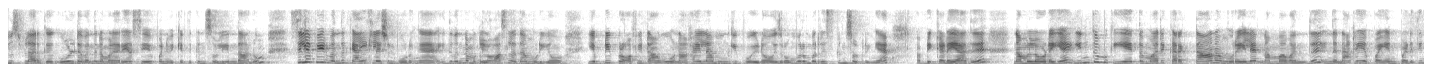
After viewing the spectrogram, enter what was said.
யூஸ்ஃபுல்லாக இருக்குது கோல்டை வந்து நம்ம நிறையா சேவ் பண்ணி வைக்கிறதுக்குன்னு சொல்லியிருந்தாலும் சில பேர் வந்து கேல்குலேஷன் போடுங்க. இது வந்து நமக்கு லாஸில் தான் முடியும். எப்படி ப்ராஃபிட் ஆகும்? நகையெல்லாம் முங்கி போயிடும். இது ரொம்ப ரொம்ப ரிஸ்க்குன்னு சொல்கிறீங்க அப்படி கிடையாது. நம்மளுடைய இன்கமுக்கு ஏற்ற மாதிரி கரெக்டான முறையில் நம்ம வந்து இந்த நகையை பயன்படுத்தி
